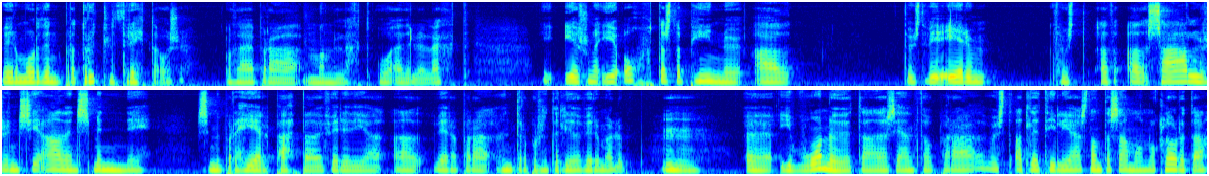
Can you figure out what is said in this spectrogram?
við erum orðin bara drullu þreytt á þessu og það er bara mannlegt og eðlilegt ég ég er svona, ég óttast að pínu að þú veist, við erum þú veist, að, að salurinn sé aðeins minni sem er bara hel peppaði fyrir því að, að vera bara 100% að líða fyrir mölum Mm. uh, ég vonuðu þetta að það sé ennþá bara þú veist, allir til í að standa saman og klára þetta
